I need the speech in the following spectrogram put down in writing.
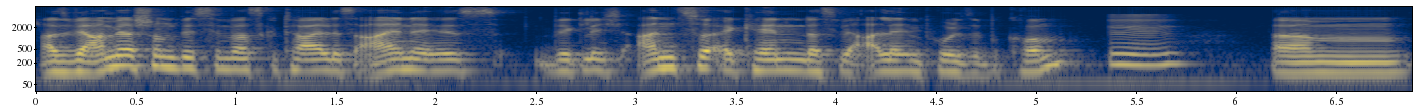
Also wir haben ja schon ein bisschen was geteilt. Das eine ist wirklich anzuerkennen, dass wir alle Impulse bekommen. Mhm. Ähm,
